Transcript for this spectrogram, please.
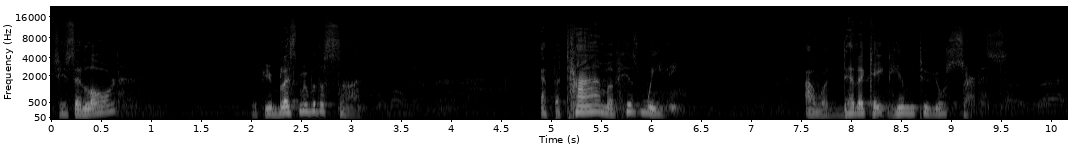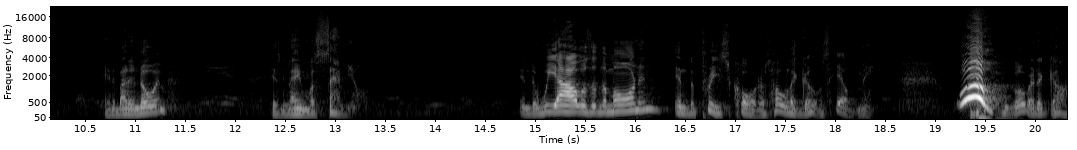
She said, Lord, if you bless me with a son, at the time of his weaning, I will dedicate him to your service. Anybody know him? His name was Samuel in the wee hours of the morning in the priest's quarters. Holy Ghost, help me. Woo! Glory to God.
